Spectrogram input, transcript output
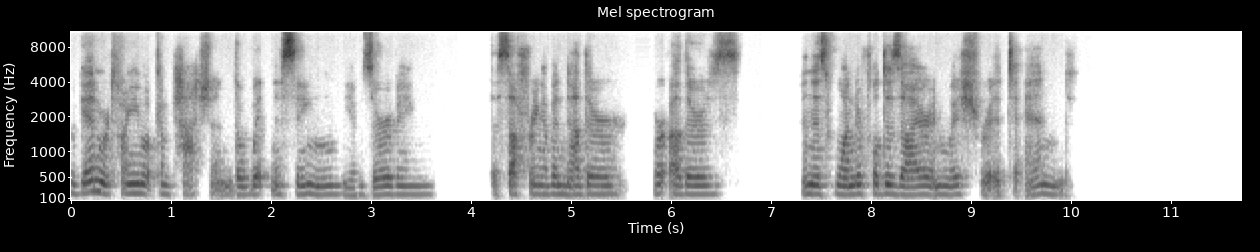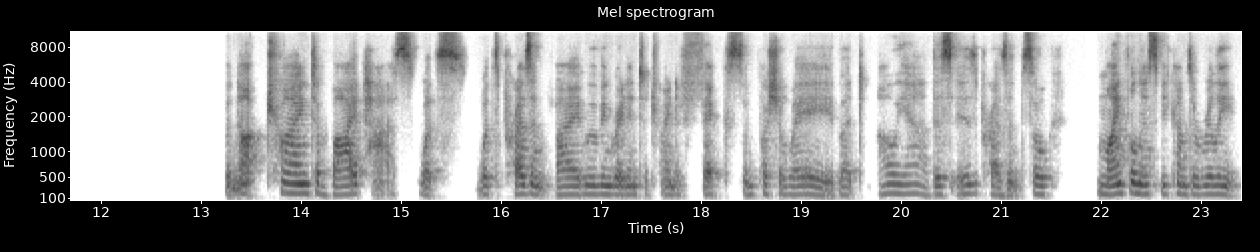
Again, we're talking about compassion, the witnessing, the observing, the suffering of another or others, and this wonderful desire and wish for it to end. But not trying to bypass what's what's present by moving right into trying to fix and push away but oh yeah this is present. So mindfulness becomes a really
